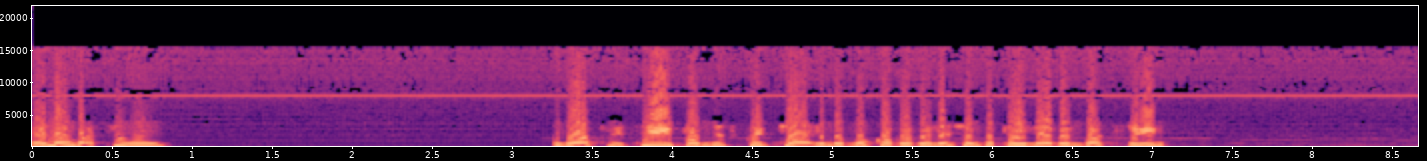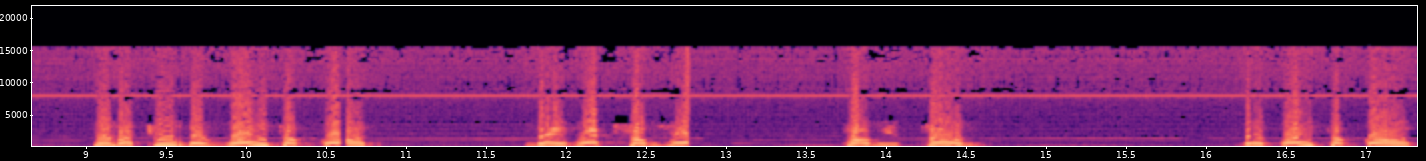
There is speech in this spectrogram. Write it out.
And number two, what we see from this scripture in the book of Revelation, chapter 11, verse 3. Number two, the voice of God direct from heaven, from his throne, the voice of God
